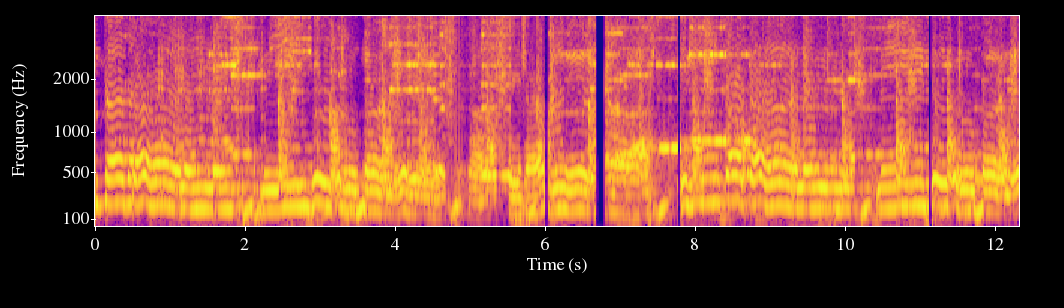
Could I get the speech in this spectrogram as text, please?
ఇంతకాలం నీ కృపలో కాచిన ఇంతకాలం నీ కృపలో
